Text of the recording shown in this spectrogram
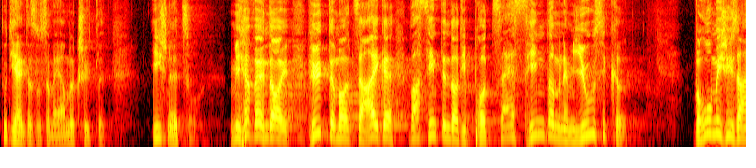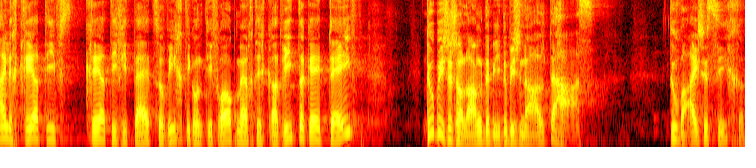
Du, die haben das aus dem Ärmel geschüttelt. Ist nicht so. Wir wollen euch heute mal zeigen, was sind denn da die Prozesse hinter einem Musical? Warum ist uns eigentlich Kreativität so wichtig? Und die Frage möchte ich gerade weitergeben. Dave, du bist ja schon lange dabei, du bist ein alter Has. Du weißt es sicher.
